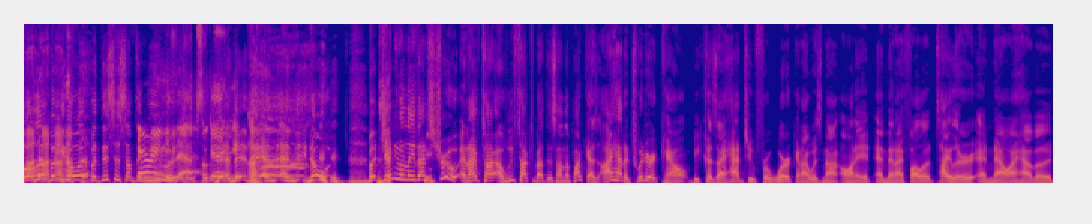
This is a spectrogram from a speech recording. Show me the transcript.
Well, look, but you know what? But this is something Carrying we these apps, okay? and, and, and- and- no, but genuinely, that's true. And I've talked, we've talked about this on the podcast. I had a Twitter account because I had to for work, and I was not on it. And then I followed Tyler, and now I have a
